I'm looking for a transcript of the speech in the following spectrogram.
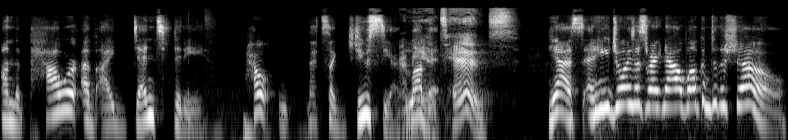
on the power of identity. How that's like juicy. I, I love mean, it. Intense. Yes, and he joins us right now. Welcome to the show.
